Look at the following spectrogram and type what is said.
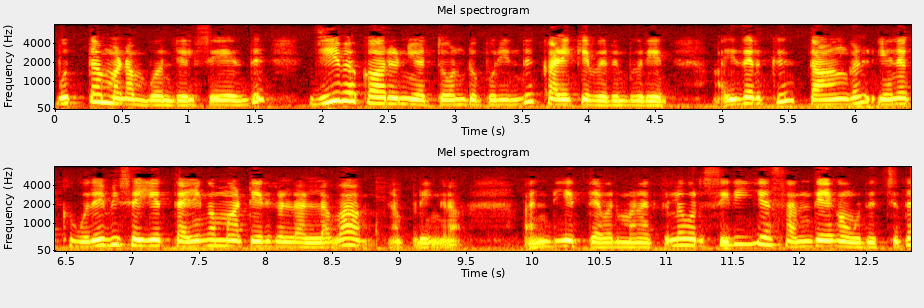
புத்த மடம் ஒன்றில் சேர்ந்து ஜீவகாருண்ய தொண்டு புரிந்து கழிக்க விரும்புகிறேன். இதற்கு தாங்கள் எனக்கு உதவி செய்ய தயங்க மாட்டீர்கள் அல்லவா? அப்படிங்கிறான் வந்தியத்தேவன் மனத்துல ஒரு சிறிய சந்தேகம் உதிச்சுது.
